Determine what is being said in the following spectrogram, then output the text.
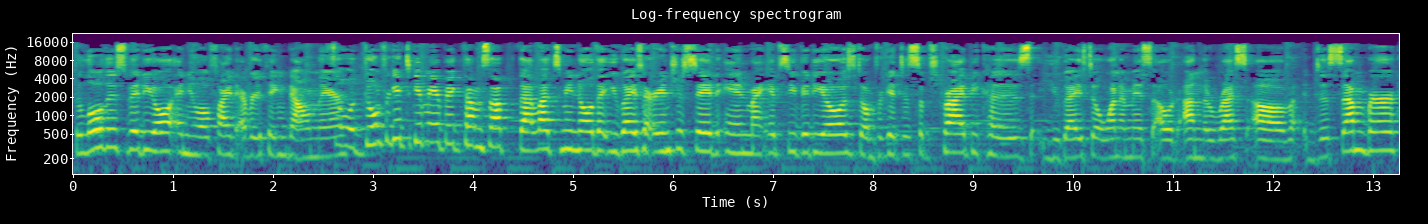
below this video and you will find everything down there. So don't forget to give me a big thumbs up. That lets me know that you guys are interested in my Ipsy videos. Don't forget to subscribe because you guys don't wanna miss out on the rest of December.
